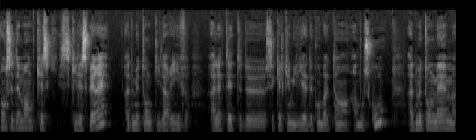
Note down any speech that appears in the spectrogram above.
on se demande qu'est-ce qu'il espérait. Admettons qu'il arrive à la tête de ces quelques milliers de combattants à Moscou. Admettons même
